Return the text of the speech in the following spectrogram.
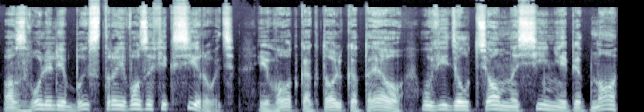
позволили быстро его зафиксировать, и вот как только Тео увидел темно-синее пятно,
